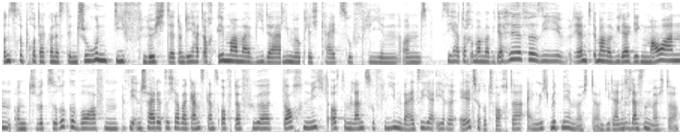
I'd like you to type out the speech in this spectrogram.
unsere Protagonistin June, die flüchtet und die hat auch immer mal wieder die Möglichkeit zu fliehen. Und sie hat auch immer mal wieder Hilfe, sie rennt immer mal wieder gegen Mauern und wird zurückgeworfen. Sie entscheidet sich aber ganz, ganz oft dafür, doch nicht aus dem Land zu fliehen, weil sie ja ihre ältere Tochter eigentlich mitnehmen möchte und die da nicht mhm. lassen möchte.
